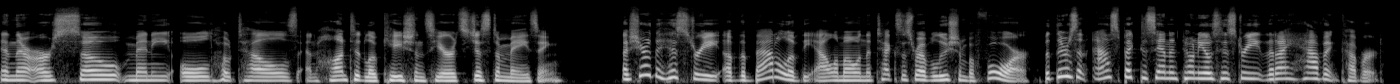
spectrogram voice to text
and there are so many old hotels and haunted locations here. It's just amazing. I've shared the history of the Battle of the Alamo and the Texas Revolution before, but there's an aspect to San Antonio's history that I haven't covered.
